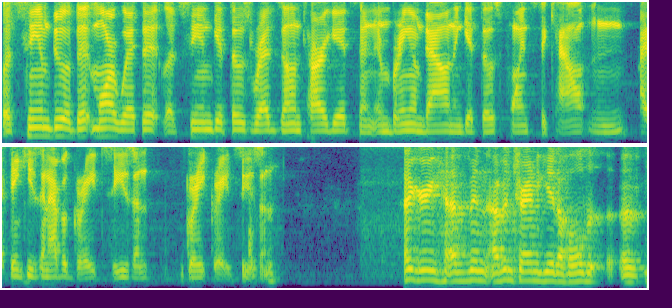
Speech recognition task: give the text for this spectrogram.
let's see him do a bit more with it. Let's see him get those red zone targets and, and bring him down and get those points to count. And I think he's going to have a great season. Great, great season. I agree. I've been I've been trying to get a hold of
